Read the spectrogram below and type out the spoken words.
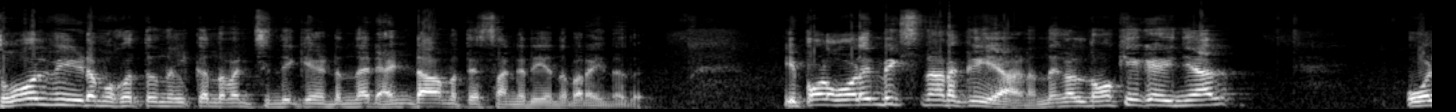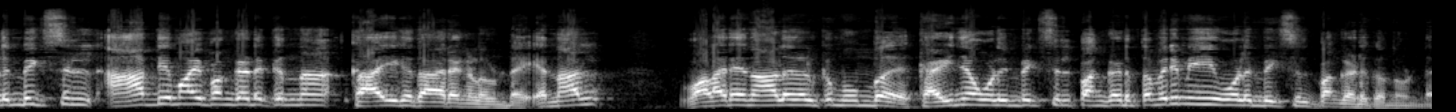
തോൽവിയുടെ മുഖത്ത് നിൽക്കുന്നവൻ ചിന്തിക്കേണ്ടുന്ന രണ്ടാമത്തെ സംഗതി എന്ന് പറയുന്നത്. ഇപ്പോൾ ഒളിമ്പിക്സ് നടക്കുകയാണ്. നിങ്ങൾ നോക്കിക്കഴിഞ്ഞാൽ ഒളിമ്പിക്സിൽ ആദ്യമായി പങ്കെടുക്കുന്ന കായിക താരങ്ങളുണ്ട്. എന്നാൽ വളരെ നാളുകൾക്ക് മുമ്പ് കഴിഞ്ഞ ഒളിമ്പിക്സിൽ പങ്കെടുത്തവരും ഈ ഒളിമ്പിക്സിൽ പങ്കെടുക്കുന്നുണ്ട്.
